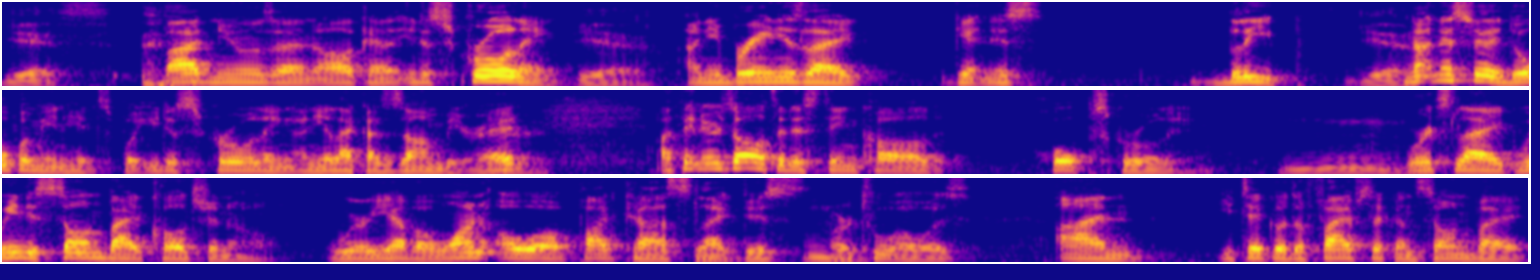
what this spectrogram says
Yes. bad news and all kind. Of, you're just scrolling, yeah. and your brain is like getting this bleep. Yeah. Not necessarily dopamine hits, but you're just scrolling and you're like a zombie, right? Right. I think there's also this thing called hope scrolling, Mm. where it's like we're in the soundbite culture now, where you have a one hour podcast Mm. like this or two hours, and you take out a five second soundbite,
